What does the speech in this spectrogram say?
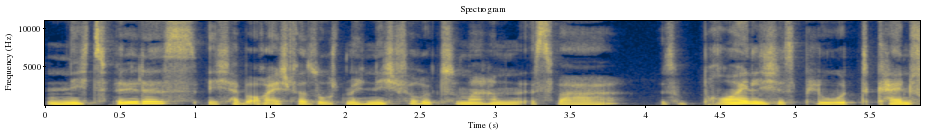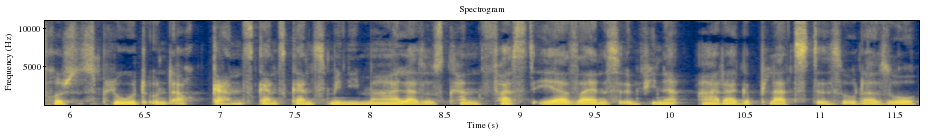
nichts Wildes. Ich habe auch echt versucht, mich nicht verrückt zu machen. Es war so bräunliches Blut, kein frisches Blut und auch ganz, ganz, ganz minimal. Also es kann fast eher sein, dass irgendwie eine Ader geplatzt ist oder so.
